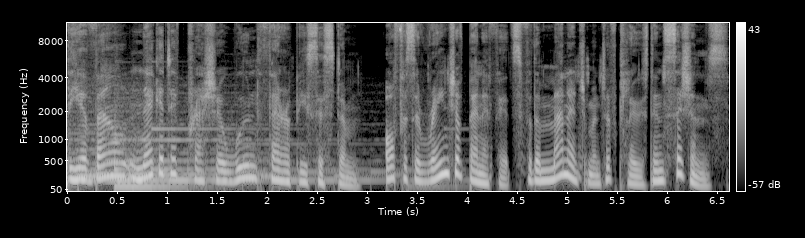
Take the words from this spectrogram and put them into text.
The Avelle Negative Pressure Wound Therapy System offers a range of benefits for the management of closed incisions.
